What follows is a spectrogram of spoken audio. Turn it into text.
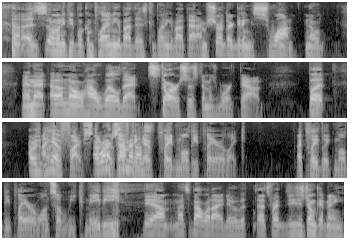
As so many people complaining about this, complaining about that. I'm sure they're getting swamped. You know, and that I don't know how well that star system has worked out, but I was. I have five stars. I, comment think on- I've played multiplayer like I played like multiplayer once a week, maybe. Yeah, that's about what I do. But that's what you just don't get many,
